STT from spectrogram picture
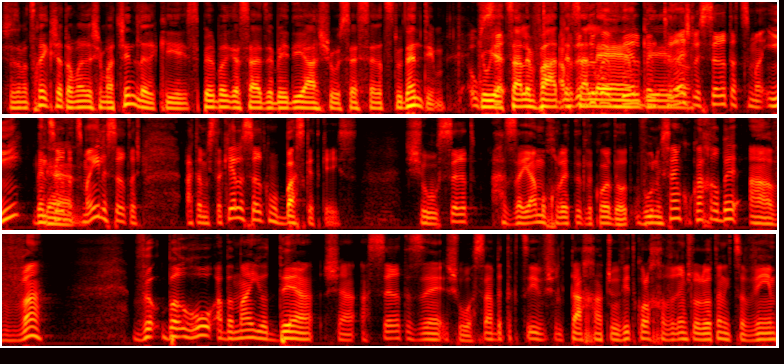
שזה מצחיק שאתה אומר רשימת שינדלר, כי ספילברג עשה את זה בידיעה שהוא עושה סרט סטודנטים. כי הוא עושה- יצא לבד אבל זה בדיוק לצלם. ההבדל בין כאילו. טרש לסרט עצמאי, בין כן. סרט עצמאי לסרט טרש. אתה מסתכל על סרט כמו בסקט קייס, שהוא סרט הזיה מוחלטת לכל הדעות, והוא ניסה עם כל כך הרבה אהבה. וברור, הבמאי יודע שהסרט הזה, שהוא עשה בתקציב של תחת, שהוא הביא את כל החברים שלו להיות הניצבים,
